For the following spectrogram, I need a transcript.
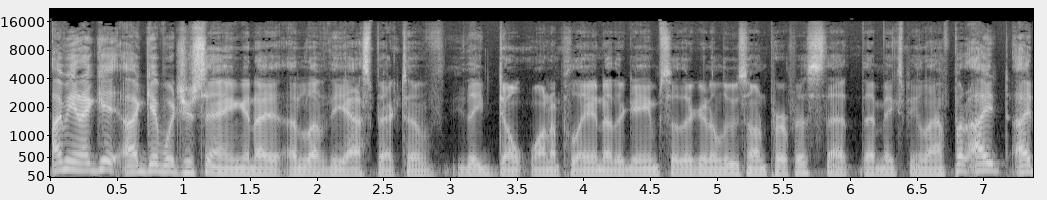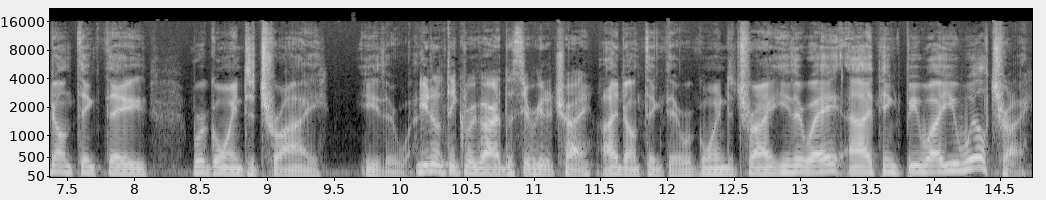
I mean, I get I get what you're saying, and I, I love the aspect of they don't want to play another game, so they're going to lose on purpose. That that makes me laugh. But I I don't think they were going to try either way. You don't think, regardless, they were going to try? I don't think they were going to try either way. I think BYU will try.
